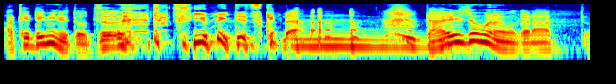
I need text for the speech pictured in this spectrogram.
開けてみるとずっと強いですから、大丈夫なのかなと。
